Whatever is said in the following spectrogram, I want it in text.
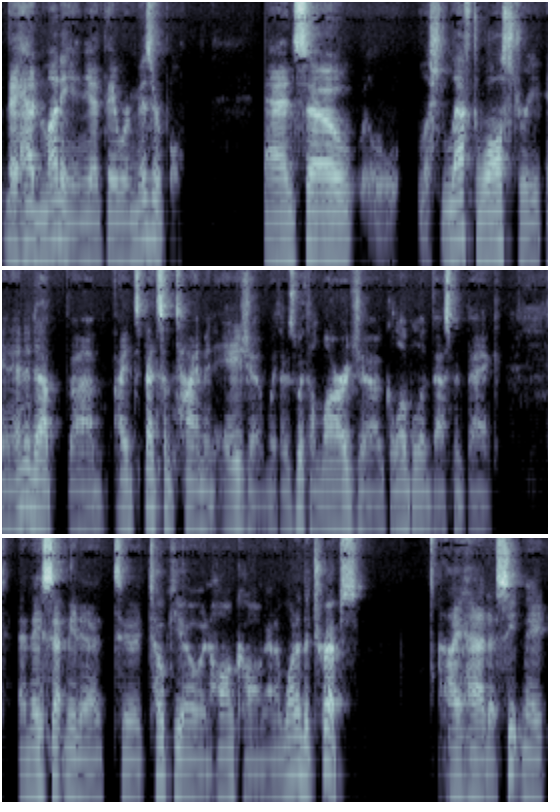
they had money and yet they were miserable. And so left Wall Street and ended up, uh, I had spent some time in Asia with, I was with a large uh, global investment bank and they sent me to to Tokyo and Hong Kong. And on one of the trips, I had a seatmate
